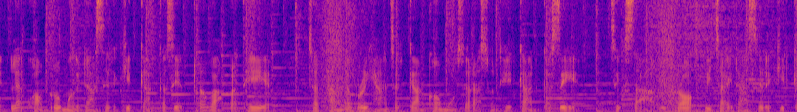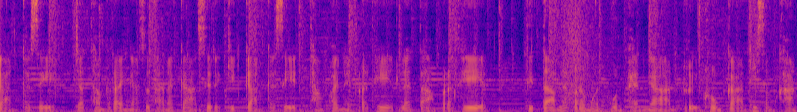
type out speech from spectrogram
ตร และความร่วมมือด้านเศรษฐกิจการเกษตรระหว่างประเทศ จัดทำและบริหารจัดการข้อมูลสารสนเทศการเกษตร ศึกษาวิเคราะห์วิจัยด้านเศรษฐกิจการเกษตร จัดทำรายงานสถานการณ์เศรษฐกิจการเกษตรทั้งภายในประเทศและต่างประเทศ ติดตามและประเมินผลแผนงาน หรือโครงการที่สำคัญ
